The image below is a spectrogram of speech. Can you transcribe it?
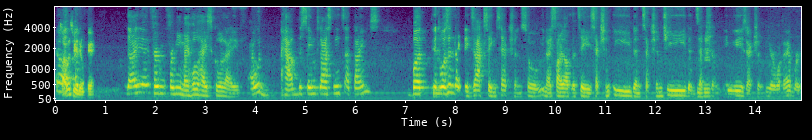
So I was really okay. The, for for me, my whole high school life, I would have the same classmates at times, but it mm-hmm. wasn't like the exact same section. So you know, I started out, let's say, section E, then section G, then mm-hmm. section A, section B, or whatever.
